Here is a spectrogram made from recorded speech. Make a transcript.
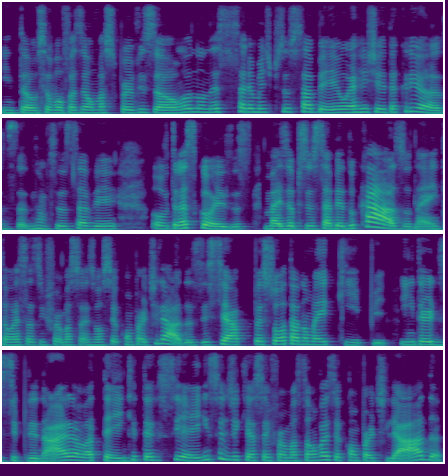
Então, se eu vou fazer uma supervisão, eu não necessariamente preciso saber o RG da criança, não preciso saber outras coisas, mas eu preciso saber do caso, né? Então, essas informações vão ser compartilhadas. E se a pessoa está numa equipe interdisciplinar, ela tem que ter ciência de que essa informação vai ser compartilhada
